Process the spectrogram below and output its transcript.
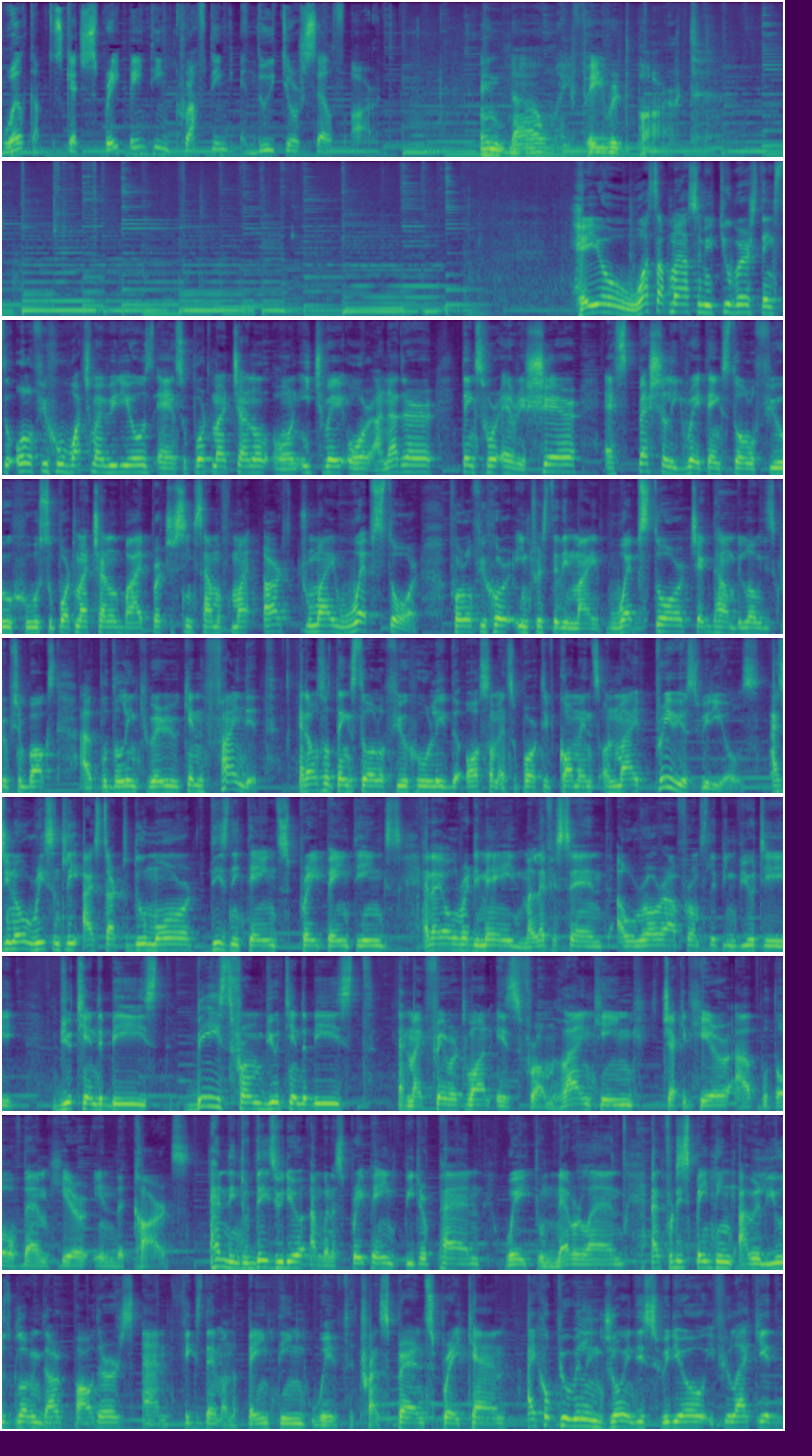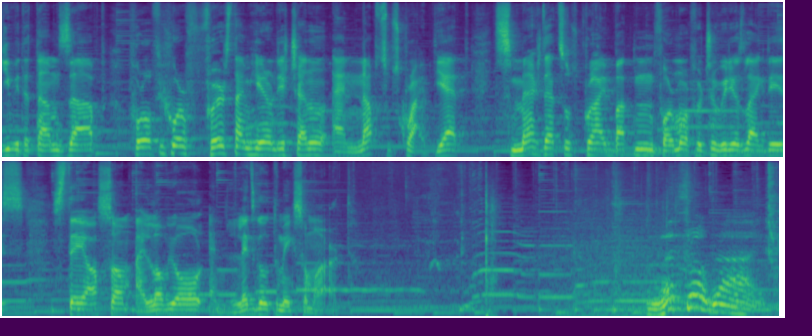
Welcome to Skech Spray Painting, Crafting and Do-It-Yourself Art. And now my favorite part. Hey yo, what's up my awesome YouTubers? Thanks to all of you who watch my videos and support my channel on each way or another. Thanks for every share. Especially great thanks to all of you who support my channel by purchasing some of my art through my web store. For all of you who are interested in my web store, check down below in the description box. I'll put the link where you can find it. And also thanks to all of you who leave the awesome and supportive comments on my previous videos. As you know, recently I start to do more Disney themed spray paintings and I already made Maleficent, Aurora from Sleeping Beauty, Beauty and the Beast, Beast from Beauty and the Beast, and my favorite one is from Lion King. Check it here, I'll put all of them here in the cards. And in today's video I'm gonna spray paint Peter Pan Way to Neverland and for this painting I will use glowing dark powders and fix them on the painting with transparent spray can. I hope you will enjoy this video, if you like it give it a thumbs up. For all of you who are first time here on this channel and not subscribed yet, smash that subscribe button for more future videos like this. Stay awesome, I love you all and let's go to make some art. Let's go guys!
